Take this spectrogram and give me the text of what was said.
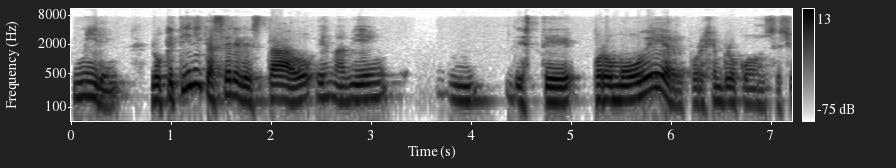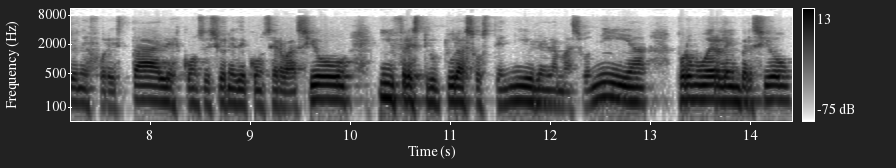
miren, lo que tiene que hacer el Estado es más bien mm, este, promover, por ejemplo, concesiones forestales, concesiones de conservación, infraestructura sostenible en la Amazonía, promover la inversión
